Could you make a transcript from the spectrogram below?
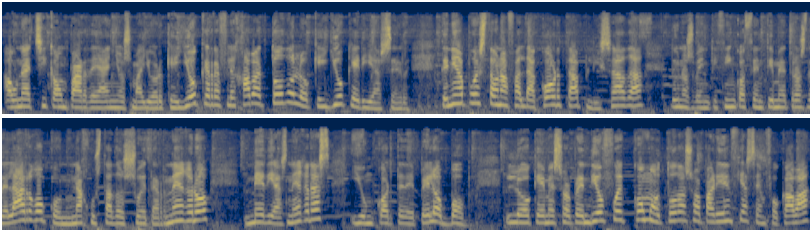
a una chica un par de años mayor que yo que reflejaba todo lo que yo quería ser. Tenía puesta una falda corta, plisada, de unos 25 centímetros de largo, con un ajustado suéter negro, medias negras y un corte de pelo bob. Lo que me sorprendió fue cómo toda su apariencia se enfocaba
